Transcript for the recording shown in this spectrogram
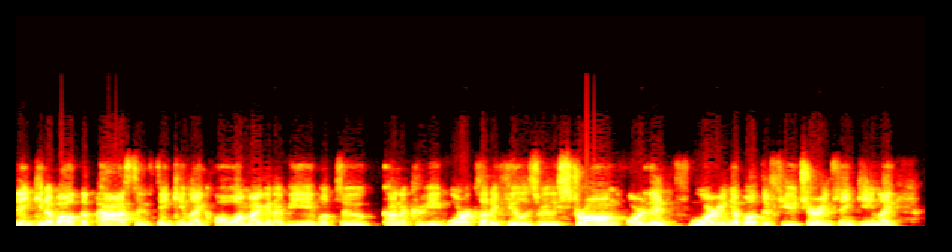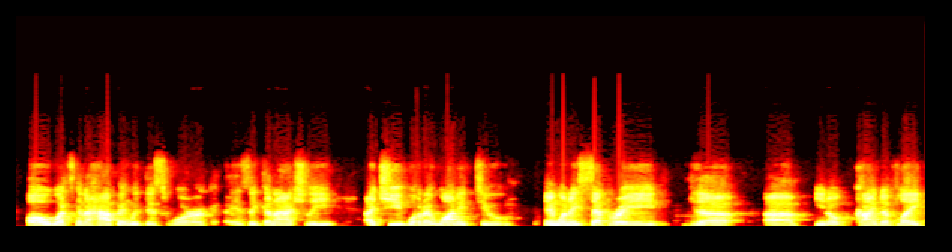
thinking about the past and thinking like oh am i going to be able to kind of create work that i feel is really strong? Or then worrying about the future and thinking like oh what's going to happen with this work? Is it going to actually achieve what i wanted to? And when i separate the uh, you know kind of like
